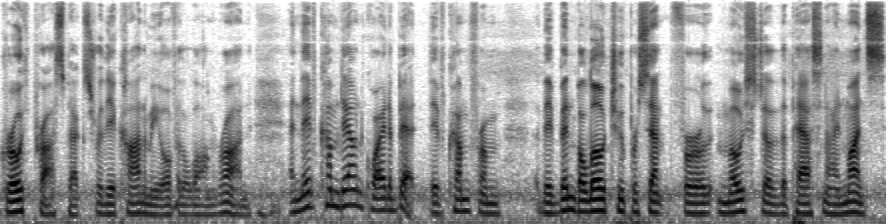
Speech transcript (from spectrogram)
growth prospects for the economy over the long run. Mm-hmm. And they've come down quite a bit. They've come from, they've been below 2% for most of the past nine months,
